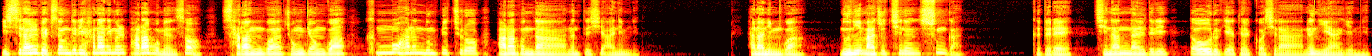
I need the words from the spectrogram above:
이스라엘 백성들이 하나님을 바라보면서 사랑과 존경과 흠모하는 눈빛으로 바라본다는 뜻이 아닙니다. 하나님과 눈이 마주치는 순간 그들의 지난 날들이 떠오르게 될 것이라는 이야기입니다.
